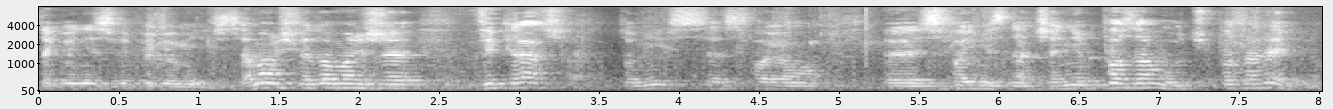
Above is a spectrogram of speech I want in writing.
tego niezwykłego miejsca. Mam świadomość, że wykracza to miejsce swoją, e, swoim znaczeniem poza Łódź, poza region.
